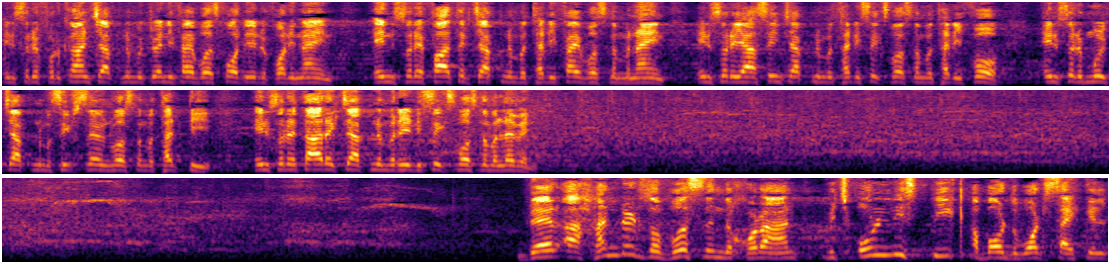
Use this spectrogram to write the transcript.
In Surah Furqan chapter number 25 verse 48 to 49. In Surah Fatir chapter number 35 verse number 9. In Surah Yasin chapter number 36 verse number 34. In Surah Mulk chapter number 67 verse number 30. In Surah Tariq chapter number 86 verse number 11. There are hundreds of verses in the Quran which only speak about the water cycle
